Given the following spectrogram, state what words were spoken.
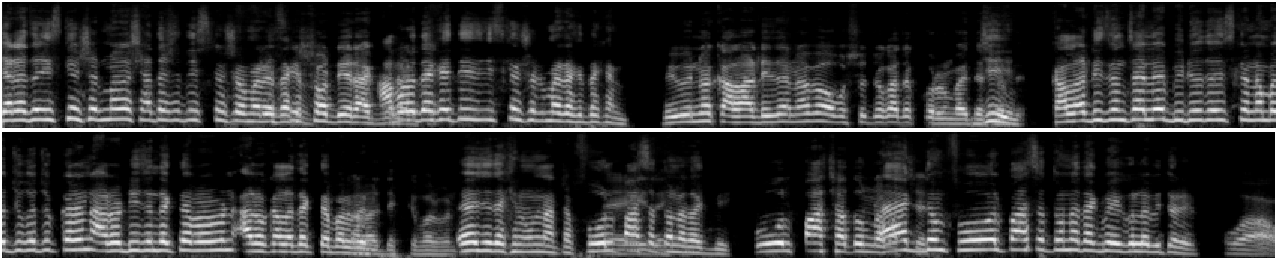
যারা যারা স্ক্রিনশট মারে সাথে সাথে স্ক্রিনশট মারে দেখেন। শট দিয়ে রাখবেন কি। দেখাইতে স্ক্রিনশট মারে রাখে দেখেন। বিভিন্ন কালার ডিজাইন হবে অবশ্যই যোগাযোগ করুন ভাই জি কালার ডিজাইন চাইলে ভিডিওতে স্ক্রিন নাম্বার যোগাযোগ করেন আরও ডিজাইন দেখতে পারবেন আরও কালার দেখতে পারবেন। দেখতে পারবেন। এই যে দেখেন ওনাটা ফুল পাঁচ দেখেন। হাতনা থাকবে। ফুল পাঁচ হাত একদম ফুল পাঁচ হাতনা থাকবে এগুলোর ভিতরে। ওয়াও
